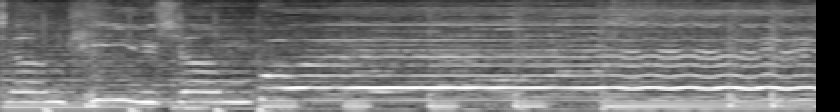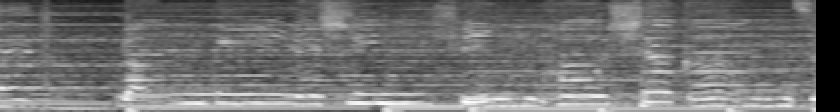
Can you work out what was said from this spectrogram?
相喜相陪，人你的心幸福谁甘济？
